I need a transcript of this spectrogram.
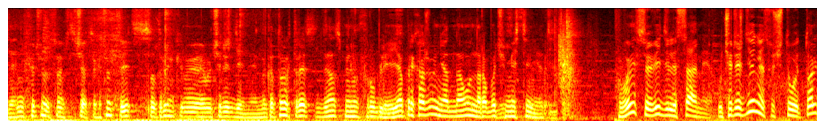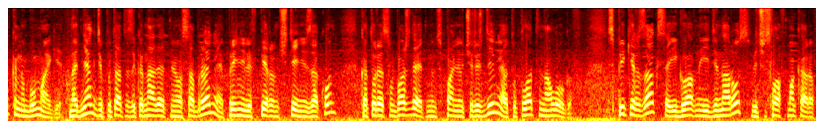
Я не хочу с вами встречаться, я хочу встретиться с сотрудниками учреждения, на которых тратится 12 миллионов рублей. Я прихожу, ни одного на рабочем месте нет. Вы все видели сами. Учреждения существуют только на бумаге. На днях депутаты Законодательного собрания приняли в первом чтении закон, который освобождает муниципальные учреждения от уплаты налогов. Спикер ЗАГСа и главный единорос Вячеслав Макаров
